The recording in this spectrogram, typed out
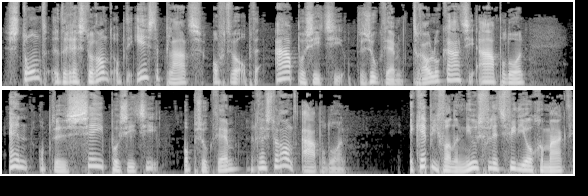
stond het restaurant op de eerste plaats, oftewel op de A-positie op de zoekterm trouwlocatie Apeldoorn en op de C-positie op zoekterm restaurant Apeldoorn. Ik heb hiervan een nieuwsflits video gemaakt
